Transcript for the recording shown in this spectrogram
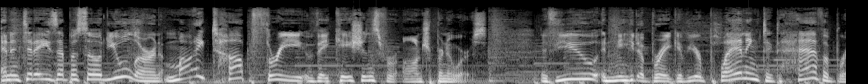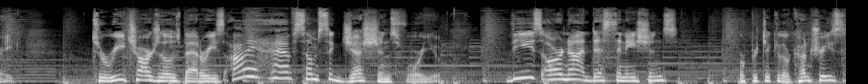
And in today's episode, you will learn my top three vacations for entrepreneurs. If you need a break, if you're planning to have a break, to recharge those batteries, I have some suggestions for you. These are not destinations or particular countries.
